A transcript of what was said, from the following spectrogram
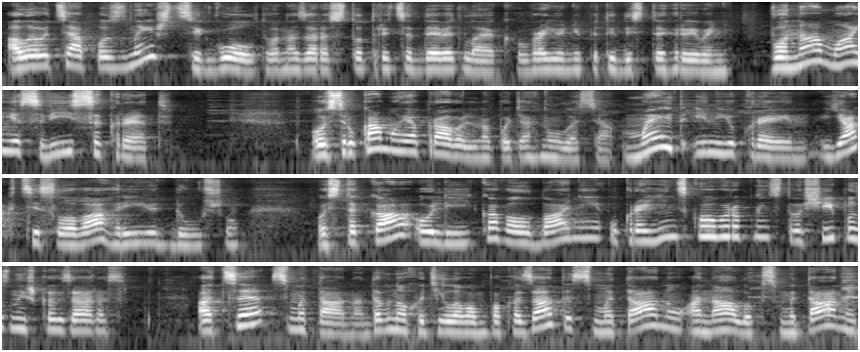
Але оця по знижці Gold, вона зараз 139 лек в районі 50 гривень. Вона має свій секрет. Ось рука моя правильно потягнулася. Made in Ukraine. Як ці слова гріють душу. Ось така олійка в Албанії українського виробництва, ще й по знижках зараз. А це сметана. Давно хотіла вам показати сметану, аналог сметани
